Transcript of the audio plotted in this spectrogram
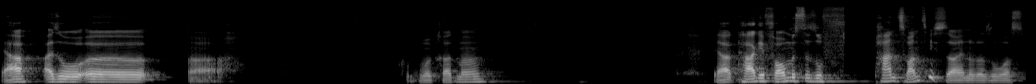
Ja, also, äh, ah, gucken wir gerade mal. Ja, KGV müsste so paar 20 sein oder sowas.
